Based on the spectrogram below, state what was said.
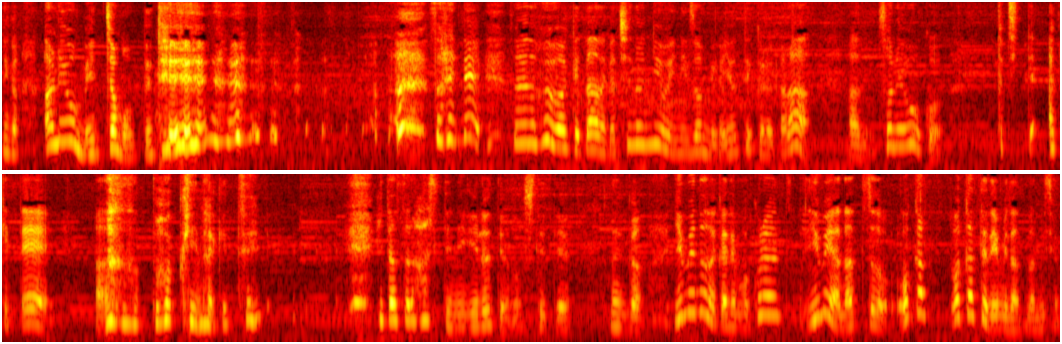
なんかあれをめっちゃ持ってて。それでそれの封を開けたなんか血の匂いにゾンビが寄ってくるからあのそれをこうプチって開けてあの遠くに投げてひたすら走って逃げるっていうのをしてて。なんか夢の中でもこれは夢やなってちょっと分か分かってる夢だったんですよ。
